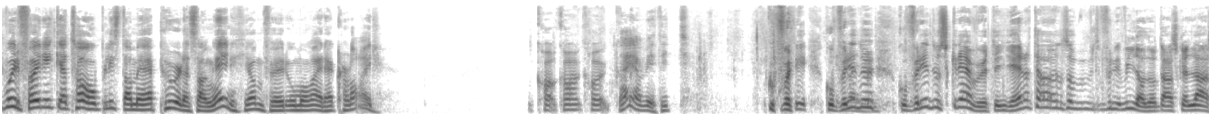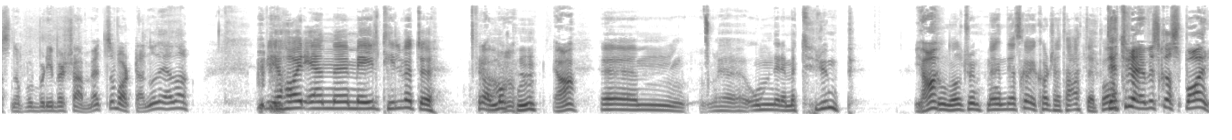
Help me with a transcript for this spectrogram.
Hvorfor ikke ta opp lista med pulesanger, jf. om å være klar? Hva, hva, hva, Nei, jeg vet ikke. Hvorfor, hvorfor, du, hvorfor du skrevet ut den der? Jeg, altså, ville du at jeg skulle lese den opp og bli beskjemmet, så ble jeg nå det, da. Vi har en eh, mail til, vet du. Fra Morten. Ja. Um, om det med Trump. Ja. Donald Trump. Men det skal vi kanskje ta etterpå. Det tror jeg vi skal spare.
